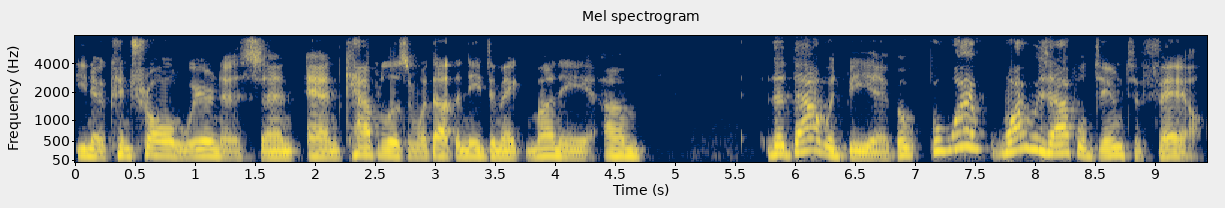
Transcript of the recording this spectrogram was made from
you know controlled weirdness and and capitalism without the need to make money um, that that would be it. But but why why was apple doomed to fail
